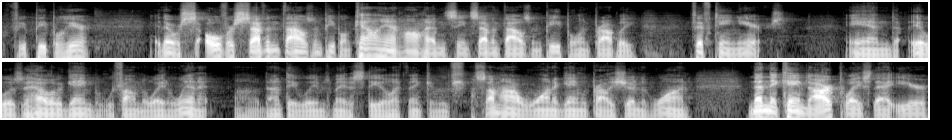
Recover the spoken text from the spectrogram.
a few people here. There were over 7,000 people. And Calihan Hall hadn't seen 7,000 people in probably 15 years. And it was a hell of a game, but we found a way to win it. Uh, Dante Williams made a steal, I think, and we somehow won a game we probably shouldn't have won. And then they came to our place that year,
